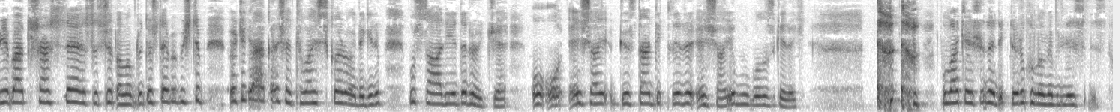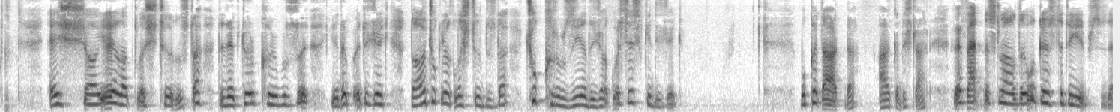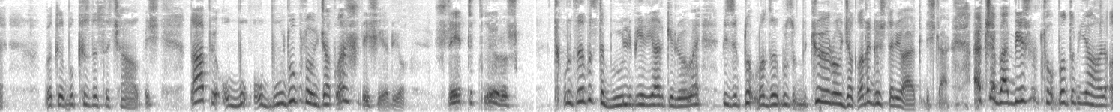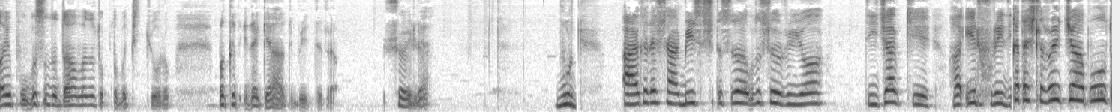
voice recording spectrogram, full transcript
Bir arkadaşlar size saçın alımını göstermemiştim. Önceki arkadaşlar Twice Square oyuna girip bu saniyeden önce o, o eşyayı gösterdikleri eşyayı bulmanız gerek. Bularken şu dedektörü kullanabilirsiniz. Eşyaya yaklaştığınızda dedektör kırmızı yanıp ötecek. Daha çok yaklaştığınızda çok kırmızı yanacak ve ses gelecek. Bu kadar da arkadaşlar. Ve ben nasıl aldığımı göstereyim size. Bakın bu kız nasıl çalmış. Ne yapıyor? O, bu, o bulduğumuz oyuncaklar şuraya işe yarıyor. Şuraya tıklıyoruz. Tıkladığımızda böyle bir yer geliyor ve bizim topladığımız bütün oyuncakları gösteriyor arkadaşlar. Arkadaşlar ben bir sürü topladım yani. Ayıp olmasın da daha fazla toplamak istiyorum. Bakın yine geldi bildirim. Şöyle. Burada. Arkadaşlar bir şimdi sıra bunu soruyor. Diyeceğim ki hayır Freddy. Arkadaşlar oyuncağım oldu.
